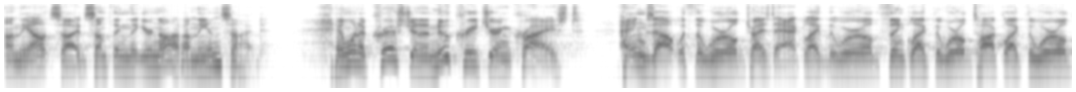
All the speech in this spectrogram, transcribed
on the outside something that you're not on the inside. And when a Christian, a new creature in Christ, hangs out with the world, tries to act like the world, think like the world, talk like the world,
